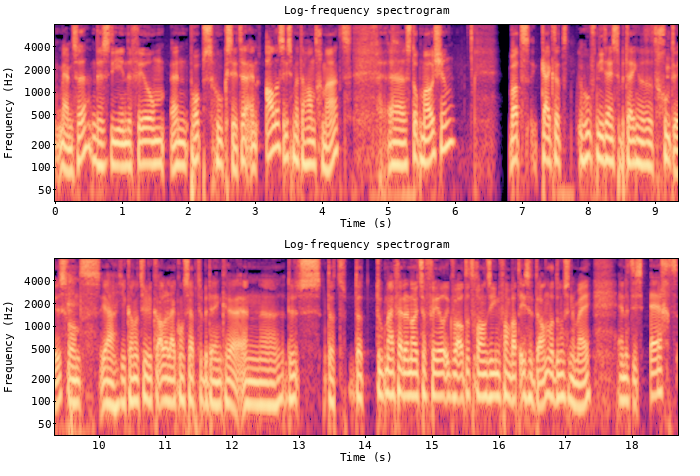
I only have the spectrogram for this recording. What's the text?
mensen. Dus die in de film- en propshoek zitten. En alles is met de hand gemaakt. Stop motion. Wat, kijk, dat hoeft niet eens te betekenen dat het goed is. Want ja, je kan natuurlijk allerlei concepten bedenken. En eh, dus dat, dat doet mij verder nooit zoveel. Ik wil altijd gewoon zien van wat is het dan? Wat doen ze ermee? En het is echt,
